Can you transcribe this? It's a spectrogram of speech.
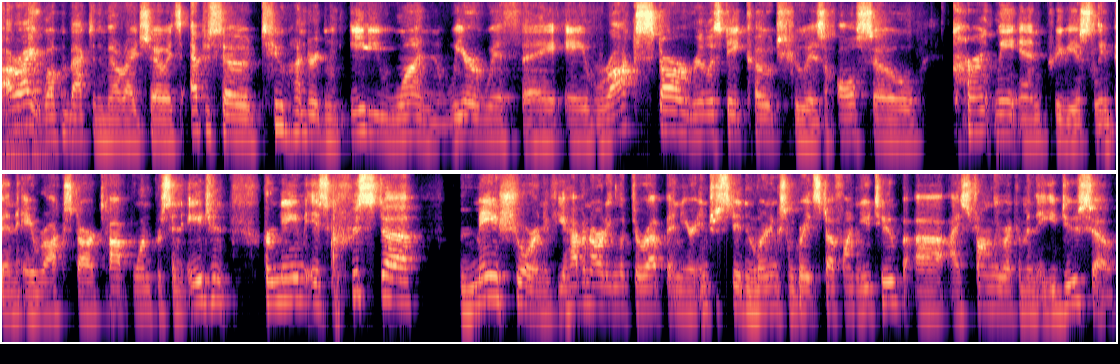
All right, welcome back to the MailRight Show. It's episode 281. We are with a, a rock star real estate coach who is also currently and previously been a rock star top 1% agent. Her name is Krista Mashore. And if you haven't already looked her up and you're interested in learning some great stuff on YouTube, uh, I strongly recommend that you do so.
